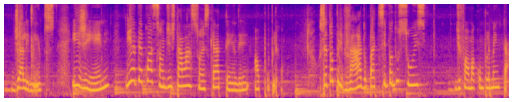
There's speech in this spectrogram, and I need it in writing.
de alimentos, higiene e adequação de instalações que atendem ao público. O setor privado participa do SUS de forma complementar,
